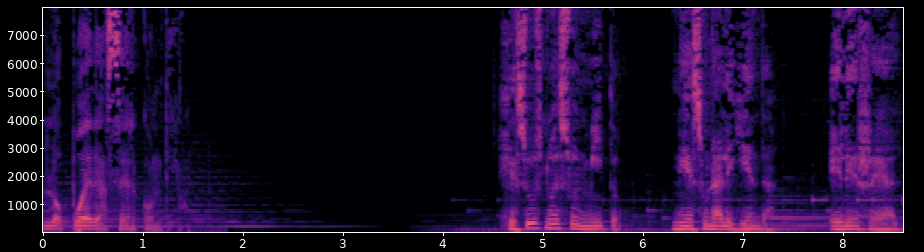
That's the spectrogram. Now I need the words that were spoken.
lo puede hacer contigo. Jesús no es un mito, ni es una leyenda, Él es real.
